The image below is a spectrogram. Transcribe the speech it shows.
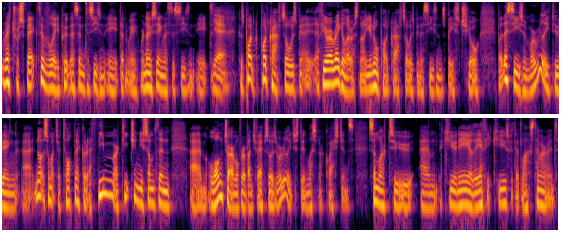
retrospectively put this into season eight, didn't we? We're now saying this is season eight. Yeah, Because Pod, Podcraft's always been, if you're a regular listener, you know Podcraft's always been a seasons based show. But this season, we're really doing uh, not so much a topic or a theme or teaching you something um, long term over a bunch of episodes. We're really just doing listener questions, similar to um, the Q&A or the FAQs we did last time around.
